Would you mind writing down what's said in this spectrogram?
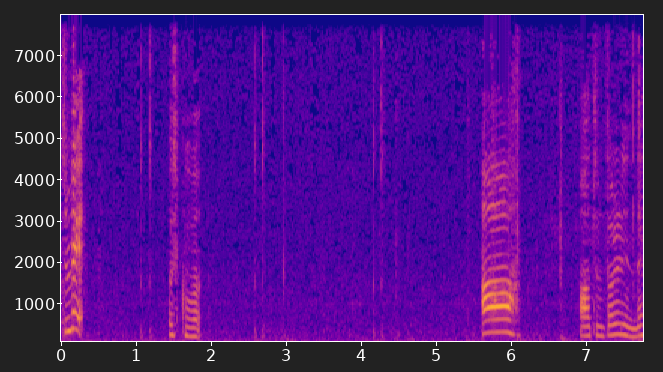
준비! 59분. 아, 아, 좀 떨리는데?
